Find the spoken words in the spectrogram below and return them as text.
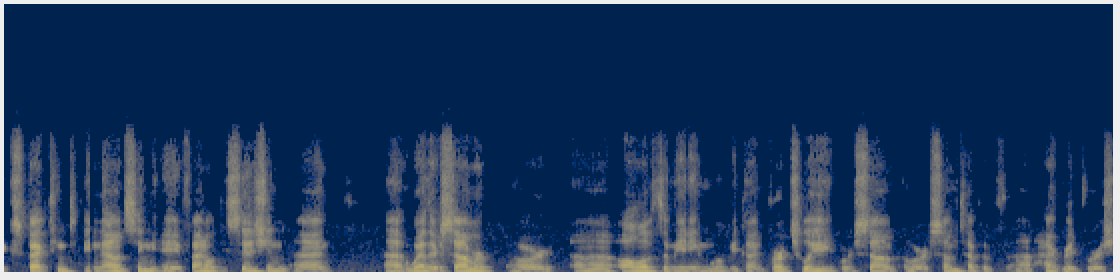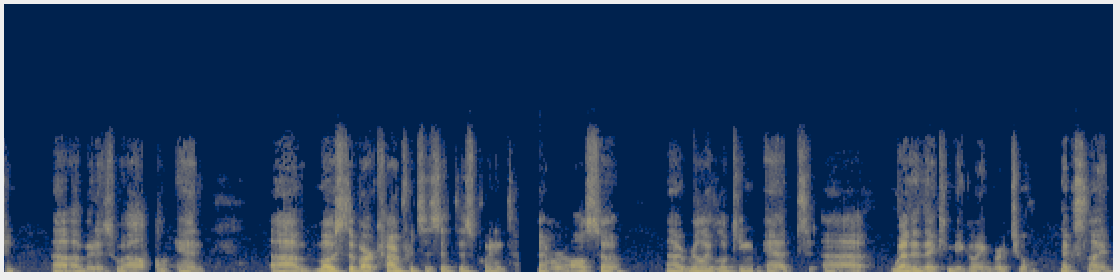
expecting to be announcing a final decision on uh, whether some or, or uh, all of the meeting will be done virtually or some or some type of uh, hybrid version uh, of it as well. And um, most of our conferences at this point in time are also uh, really looking at uh, whether they can be going virtual. Next slide.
